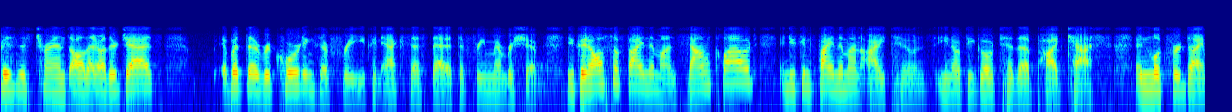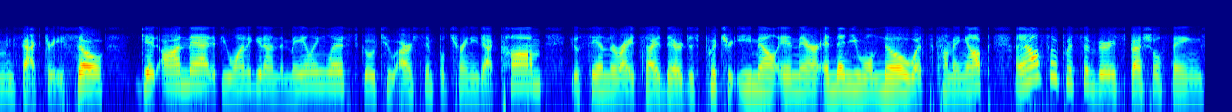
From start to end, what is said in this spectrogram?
business trends, all that other jazz but the recordings are free. You can access that at the free membership. You can also find them on SoundCloud and you can find them on iTunes. You know, if you go to the podcasts and look for Diamond Factory. So get on that. If you want to get on the mailing list, go to oursimpletraining.com. You'll see on the right side there, just put your email in there, and then you will know what's coming up. And I also put some very special things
